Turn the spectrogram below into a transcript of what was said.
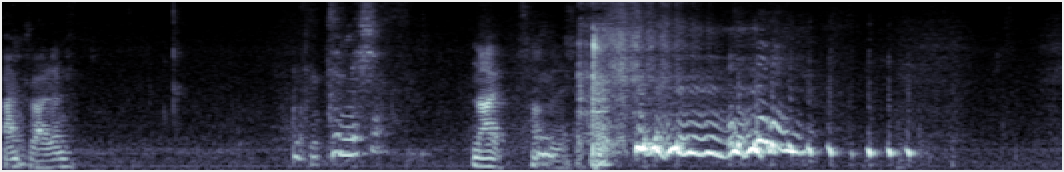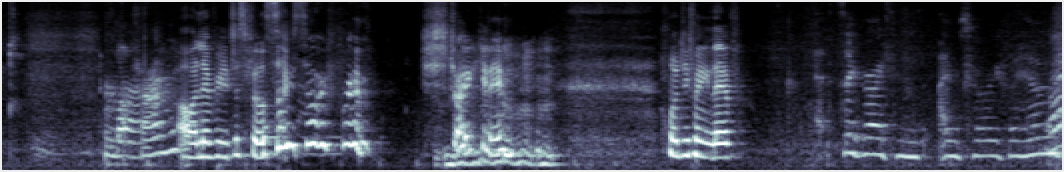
Thanks, Roland. Delicious. No, it's not delicious. Oh, Olivia just feels so sorry for him. Stroking him. what do you think, Liv? So gross and I'm sorry for him.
